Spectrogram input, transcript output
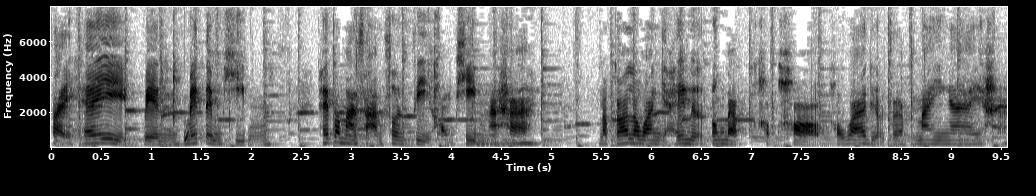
ใส่ให้เป็นไม่เต็มพิมพ์ ให้ประมาณ3ส่วน4ของพิมพ์นะคะแล้วก็ระวังอย่าให้เลอะตรงแบบขอบๆ เพราะว่าเดี๋ยวจะไหม้ง่ายค่ะ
